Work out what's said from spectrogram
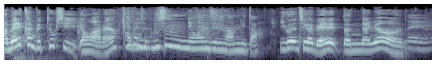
아메리칸 뷰티 혹시 영화 알아요? 케빈 무슨 영화인지는 압니다. 이거는 제가 왜 넣냐면 네.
